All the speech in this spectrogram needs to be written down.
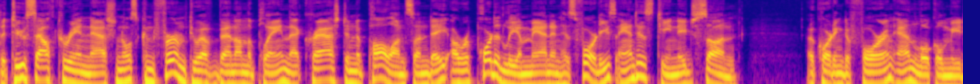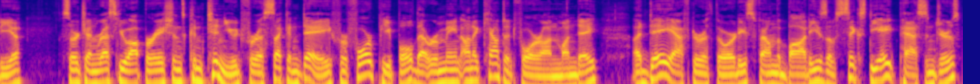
The two South Korean nationals confirmed to have been on the plane that crashed in Nepal on Sunday are reportedly a man in his 40s and his teenage son. According to foreign and local media, Search and rescue operations continued for a second day for four people that remain unaccounted for on Monday, a day after authorities found the bodies of 68 passengers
